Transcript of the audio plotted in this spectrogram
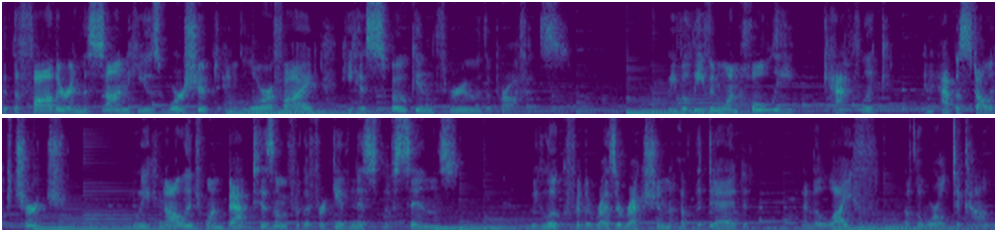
With the Father and the Son, he is worshiped and glorified. He has spoken through the prophets. We believe in one holy, Catholic, and apostolic church. We acknowledge one baptism for the forgiveness of sins. We look for the resurrection of the dead and the life of the world to come.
